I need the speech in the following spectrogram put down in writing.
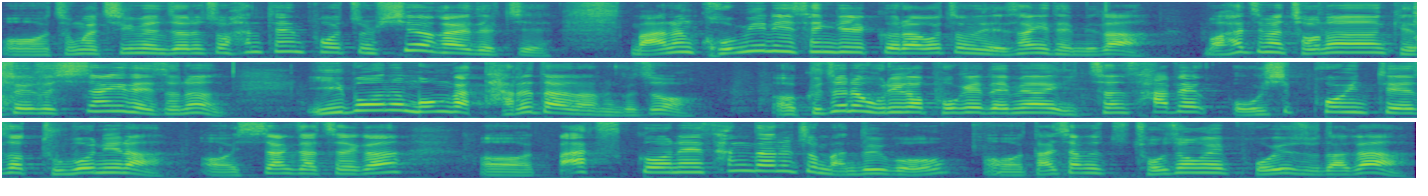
어, 정말 지금 현재는 좀 한 템포 좀 쉬어가야 될지 많은 고민이 생길 거라고 좀 예상이 됩니다. 뭐 하지만 저는 계속해서 시장에 대해서는 이번은 뭔가 다르다라는 거죠. 어, 그 전에 우리가 보게 되면 2,450포인트에서 두 번이나 어, 시장 자체가 어, 박스권의 상단을 좀 만들고 어, 다시 한번 조정을 보여주다가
